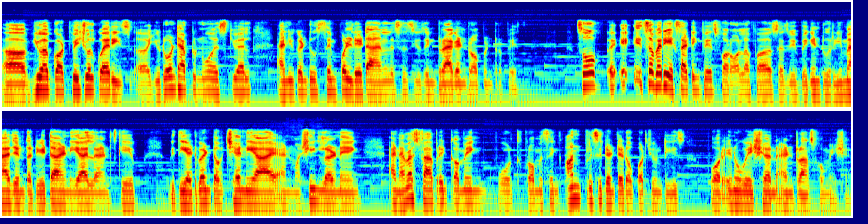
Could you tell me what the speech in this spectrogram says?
uh, you have got visual queries. Uh, you don't have to know sql and you can do simple data analysis using drag and drop interface. So it's a very exciting phase for all of us as we begin to reimagine the data and ai landscape with the advent of gen ai and machine learning and ms fabric coming forth promising unprecedented opportunities for innovation and transformation.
